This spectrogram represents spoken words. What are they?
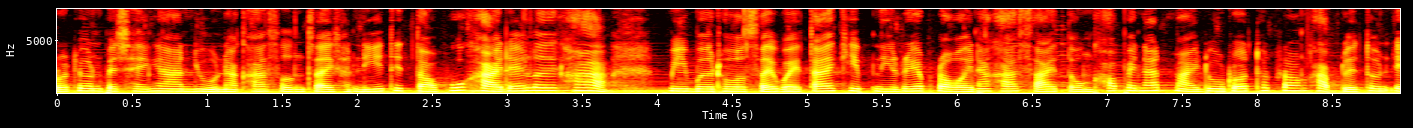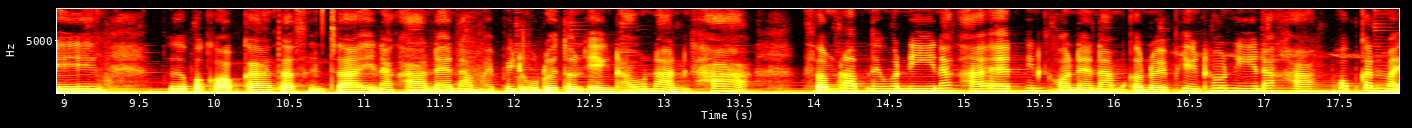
รถยนต์ไปใช้งานอยู่นะคะ สนใจคันนี้ติดต่อผู้ขายได้เลยค่ะ มีเบอร์โทรใส่ไว้ใต้คลิปนี้เรียบร้อยนะคะ สายตรงเข้าไปนัดหมายดูรถทดลองขับด้วยตนเอง เพื่อประกอบการตัดสินใจนะคะ แนะนำให้ไปดูด้วยตนเองเท่านั้นค่ะสำหรับในวันนี้นะคะแอดมินขอแนะนำกันไว้เพียงเท่านี้นะคะ พบกันใหม่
